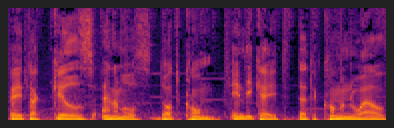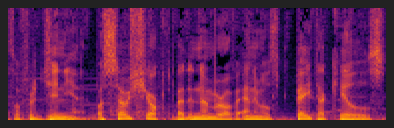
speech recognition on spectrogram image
PETAKillsAnimals.com indicate that the Commonwealth of Virginia was so shocked by the number of animals PETA kills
